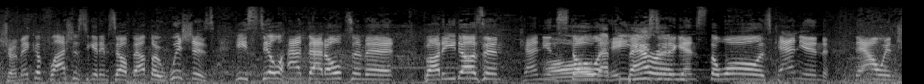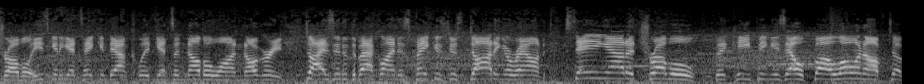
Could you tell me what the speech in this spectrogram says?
Showmaker flashes to get himself out, though wishes he still had that ultimate, but he doesn't. Canyon Oh, stole it. that's He used it against the wall as Canyon now in trouble. He's going to get taken down. Clid gets another one. Nuguri dives into the backline as Faker's just darting around, staying out of trouble, but keeping his health bar low enough to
